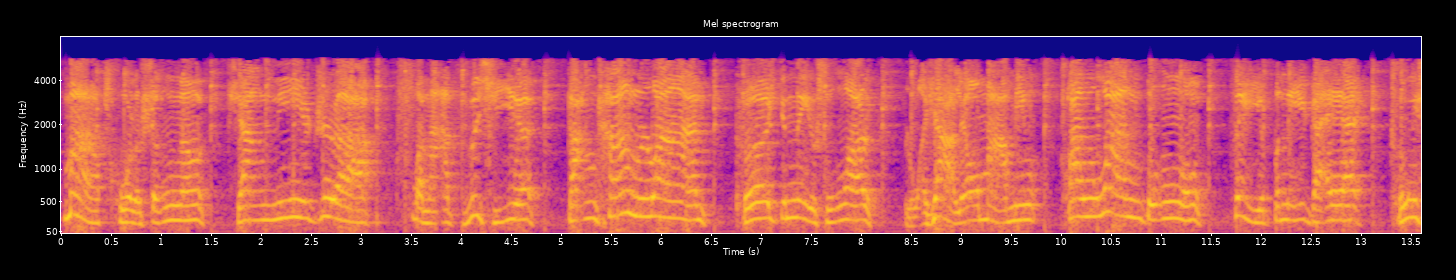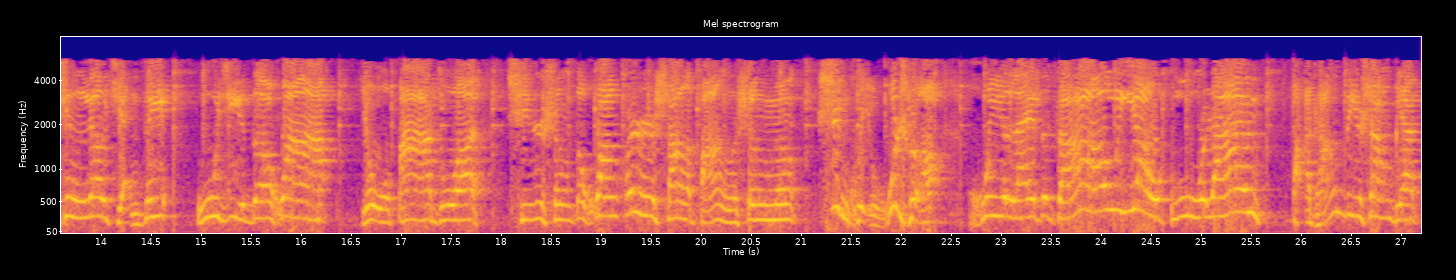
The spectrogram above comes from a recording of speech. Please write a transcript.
骂出了声，像你这驸马子妻刚常乱，可以内说落下了骂名传万东，贼不内改冲信了奸贼无忌的话，又把着亲生的皇儿上了榜绳，幸亏无车回来的早，要不然。法场的上边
